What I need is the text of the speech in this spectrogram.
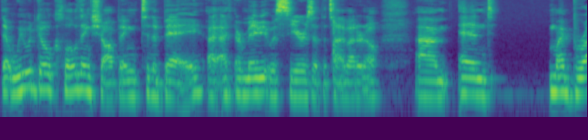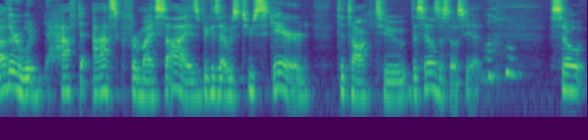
that we would go clothing shopping to the Bay, I, or maybe it was Sears at the time, I don't know. Um, and my brother would have to ask for my size because I was too scared to talk to the sales associate. So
